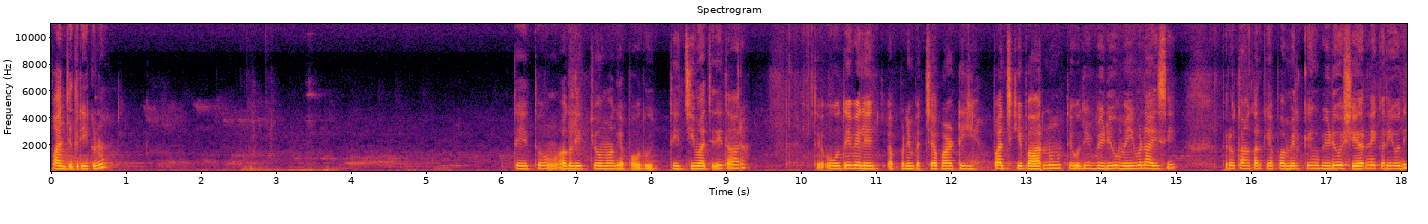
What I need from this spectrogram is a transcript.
5 ਤਰੀਕ ਨੂੰ। ਤੇ ਤੋਂ ਅਗਲੀ ਚੋਵਾਂਗੇ ਆਪਾਂ ਉਹ ਦੂ- ਤੀਜੀ ਮੱਝ ਦੀ ਧਾਰ। ਅਤੇ ਉਹਦੇ ਵੇਲੇ ਆਪਣੇ ਬੱਚਾ ਪਾਰਟੀ ਭੱਜ ਕੇ ਬਾਹਰ ਨੂੰ ਅਤੇ ਉਹਦੀ ਵੀਡੀਓ ਮੈਂ ਹੀ ਬਣਾਈ ਸੀ। ਫਿਰ ਉਹ ਤਾਂ ਕਰਕੇ ਆਪਾਂ ਮਿਲਕਿੰਗ ਵੀਡੀਓ ਸ਼ੇਅਰ ਨਹੀਂ ਕਰੀ ਉਹਦੀ।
